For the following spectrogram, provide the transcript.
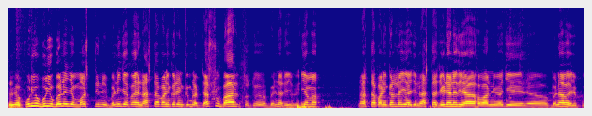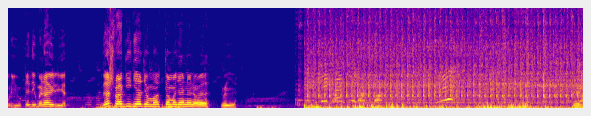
તો જો પૂડીઓ બને છે મસ્તીની બની જાય પાસે નાસ્તા પાણી કરીને કેમડાક જાશું બહાર તો જોયો બને રહી વિડીયામાં. નાસ્તા પાણી કરી લઈએ. હજી નાસ્તા જેડ્યા નથી. આ સવારની હજી બનાવે છે પૂરીઓ. કેદી બનાવી લઈએ દસ વાગી ગયા છે. મસ્ત મજાને હવે જોઈએ. જોઈ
